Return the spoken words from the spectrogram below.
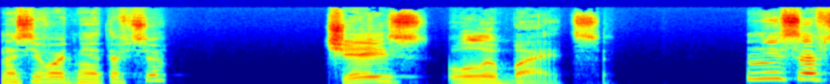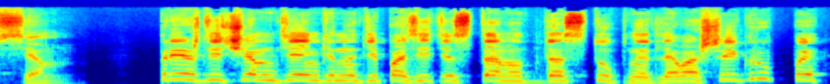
На сегодня это все?» Чейз улыбается. «Не совсем. Прежде чем деньги на депозите станут доступны для вашей группы,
